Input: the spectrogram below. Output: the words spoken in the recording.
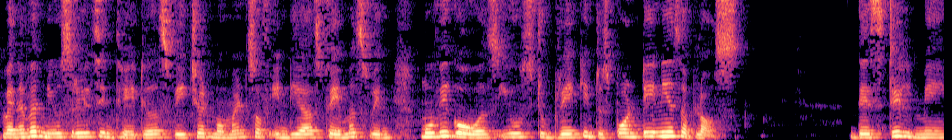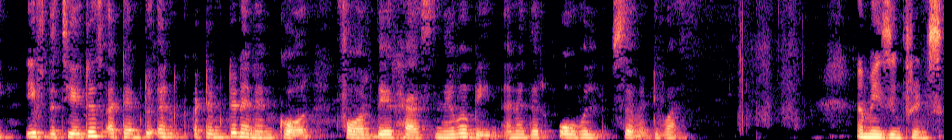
whenever newsreels in theatres featured moments of India's famous win, moviegoers used to break into spontaneous applause. They still may if the theatres attempt to en- attempted an encore, for there has never been another Oval 71. Amazing, friends.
